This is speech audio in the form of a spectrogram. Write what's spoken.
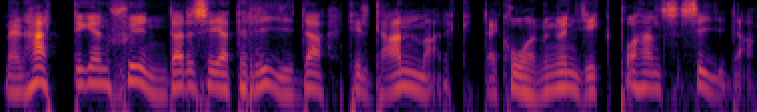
Men hertigen skyndade sig att rida till Danmark där konungen gick på hans sida.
